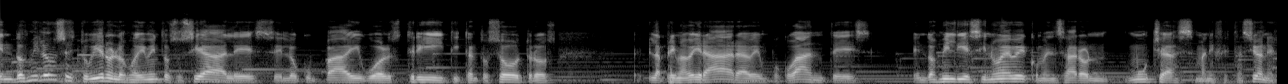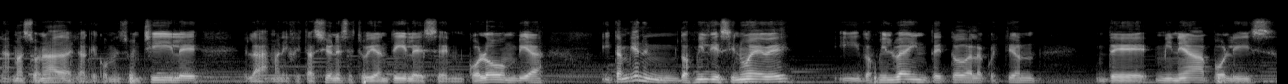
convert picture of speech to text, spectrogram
En 2011 estuvieron los movimientos sociales, el Occupy Wall Street y tantos otros, la primavera árabe un poco antes. En 2019 comenzaron muchas manifestaciones, las más sonadas, la que comenzó en Chile, las manifestaciones estudiantiles en Colombia, y también en 2019 y 2020 toda la cuestión de Minneapolis,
